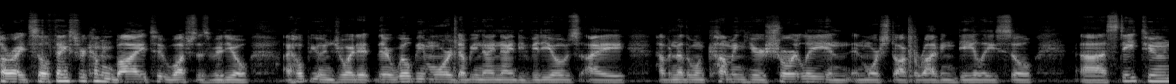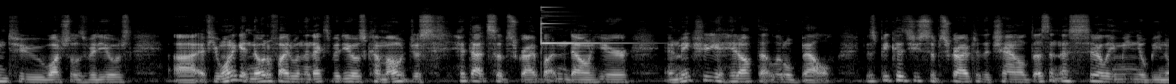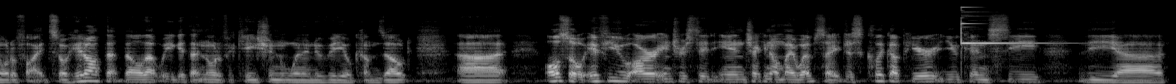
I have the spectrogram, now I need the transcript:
All right, so thanks for coming by to watch this video. I hope you enjoyed it. There will be more W990 videos. I have another one coming here shortly and, and more stock arriving daily. So uh, stay tuned to watch those videos. Uh, if you want to get notified when the next videos come out, just hit that subscribe button down here and make sure you hit off that little bell. Just because you subscribe to the channel doesn't necessarily mean you'll be notified. So hit off that bell, that way you get that notification when a new video comes out. Uh, also, if you are interested in checking out my website, just click up here. You can see the uh,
